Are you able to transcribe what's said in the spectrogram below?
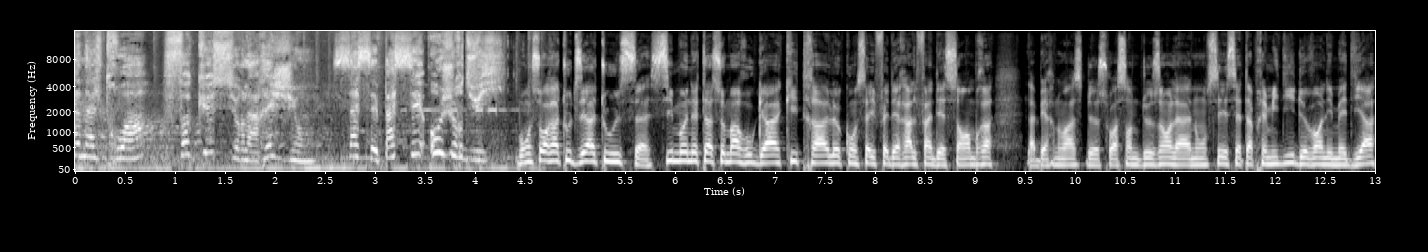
Canal 3, focus sur la région. Ça s'est passé aujourd'hui. Bonsoir à toutes et à tous. Simonetta Sommaruga quittera le Conseil fédéral fin décembre. La Bernoise de 62 ans l'a annoncé cet après-midi devant les médias.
